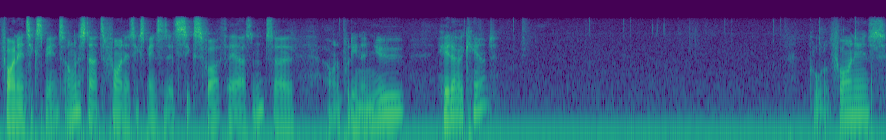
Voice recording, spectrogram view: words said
finance expense. I'm going to start finance expenses at 65000 so I'm going to put in a new header account. Call it finance.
